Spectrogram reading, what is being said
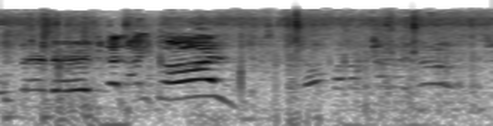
Idol! Idol! Idol!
